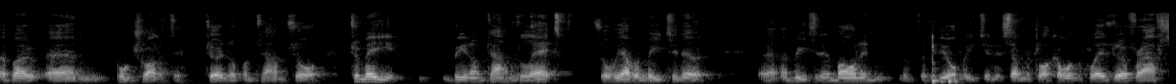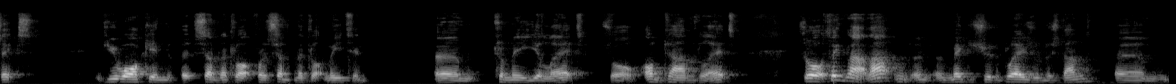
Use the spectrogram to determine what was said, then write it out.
about um, punctuality, turning up on time. So to me, being on time is late. So we have a meeting, a, a meeting in the morning, a video meeting at seven o'clock. I want the players there for half six. If you walk in at seven o'clock for a seven o'clock meeting, um, to me, you're late. So on time's late. So things like that and, and, and making sure the players understand um,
